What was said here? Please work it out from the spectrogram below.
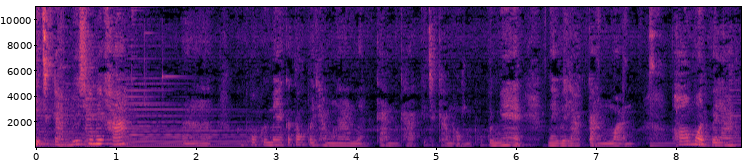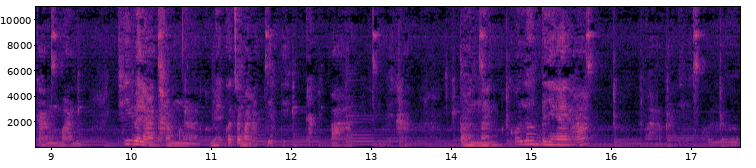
กิจกรรมด้วยใช่ไหมคะคุณพ่อคุณแม่ก็ต้องไปทำงานเหมือนกันค่ะ กิจกรรมของคุณพ่อคุณแม่ในเวลากลางวัน พอหมดเวลากลางวัน ที่เวลาทำงานคุณแม่ก็จะมารับเด็กๆกลับบ้านเห็นไหมคะ ตอนนั้นก็เริ่มเป็นยังไงคะพระอาทิตย์ก็เริ่ม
